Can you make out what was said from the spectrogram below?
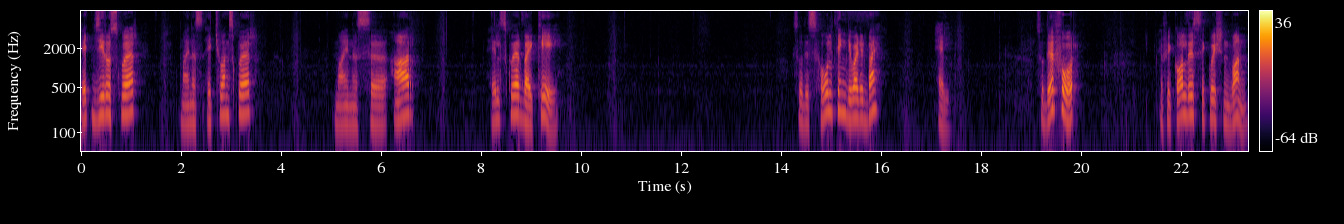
h 0 square minus h 1 square minus uh, r L square by k. So, this whole thing divided by L. So, therefore, if we call this equation 1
